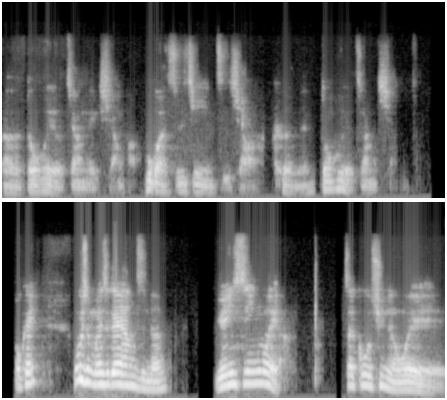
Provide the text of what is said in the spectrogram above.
呃，都会有这样的一个想法，不管是不是经营直销，可能都会有这样的想法。OK，为什么会这个样子呢？原因是因为啊。在过去呢，我也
